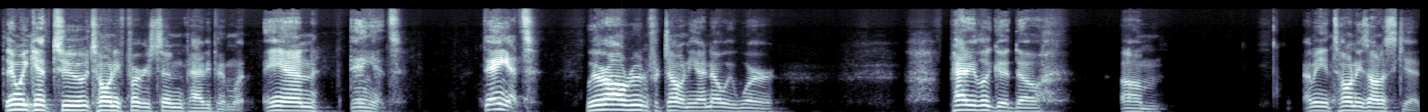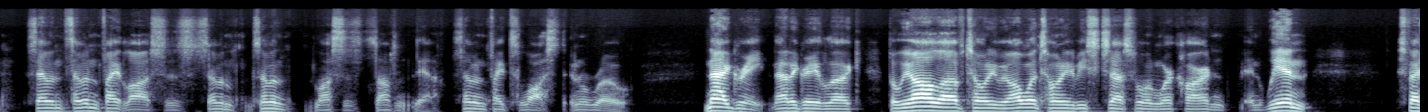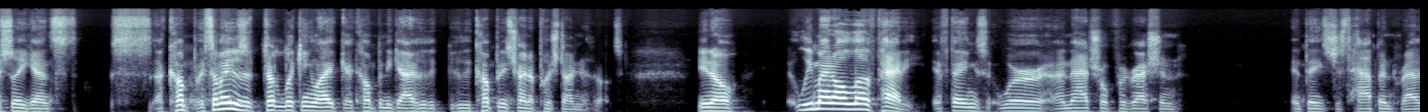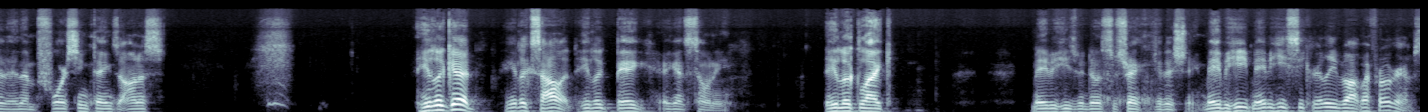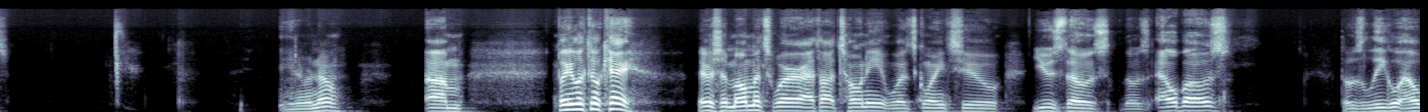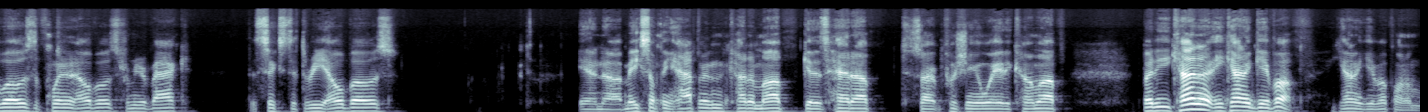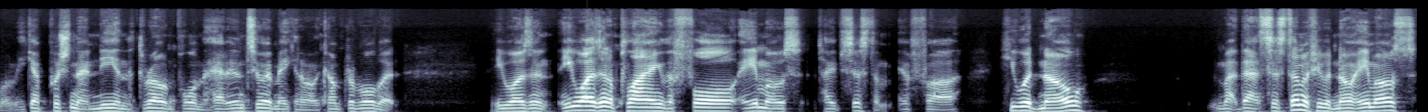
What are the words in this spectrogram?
Then we get to Tony Ferguson, Paddy Pimblett, and dang it, dang it, we were all rooting for Tony. I know we were. Paddy looked good though. Um, I mean, Tony's on a skid, Seven seven fight losses, seven seven losses, seven, yeah, seven fights lost in a row. Not great, not a great look. But we all love Tony. We all want Tony to be successful and work hard and, and win, especially against a company, somebody who's looking like a company guy who the who the company's trying to push down your throats. You know, we might all love Paddy if things were a natural progression and things just happened rather than them forcing things on us. He looked good. He looked solid. He looked big against Tony. He looked like maybe he's been doing some strength and conditioning. Maybe he maybe he secretly bought my programs. You never know. Um, but he looked okay. There were some moments where I thought Tony was going to use those those elbows, those legal elbows, the pointed elbows from your back, the six to three elbows, and uh, make something happen. Cut him up, get his head up, start pushing away to come up. But he kind of he kind of gave up. He kind of gave up on him. He kept pushing that knee in the throat and pulling the head into it, making it uncomfortable. But he wasn't he wasn't applying the full Amos type system. If uh, he would know my, that system, if he would know Amos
